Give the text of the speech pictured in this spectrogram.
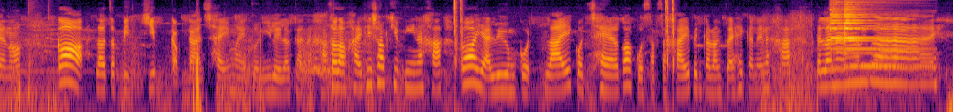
อะเนาะ ก็เราจะปิดคลิปกับการใช้ไมค์ตัวนี้เลยแล้วกันนะคะสำหรับใครที่ชอบคลิปนี้นะคะ ก็อย่าลืมกดไลค์ กดแชร์ แล้วก็กด subscribe เป็นกำลังใจให้กันด้วยนะคะไปแล้วนะ บ๊ายบาย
